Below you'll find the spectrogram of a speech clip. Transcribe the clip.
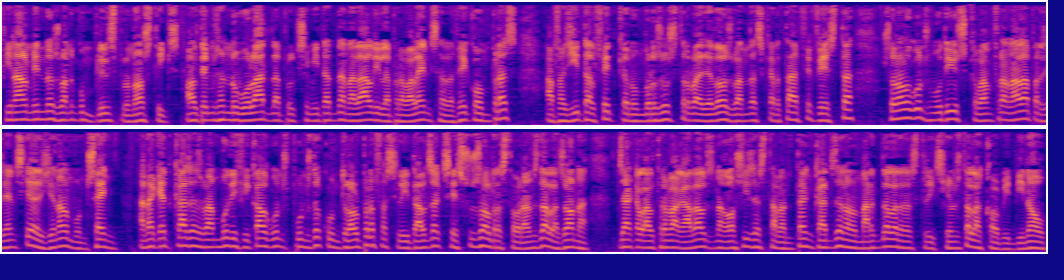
finalment no es van complir els pronòstics. El temps ennuvolat, la proximitat de Nadal i la prevalença de fer compres, afegit al fet que nombrosos treballadors van descartar fer festa, són alguns motius que van frenar la presència de gent al Montseny. En aquest cas es van modificar alguns punts de control per facilitar els accessos als restaurants de la zona, ja que l'altra vegada els negocis estaven tancats en el marc de les restriccions de la Covid-19.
